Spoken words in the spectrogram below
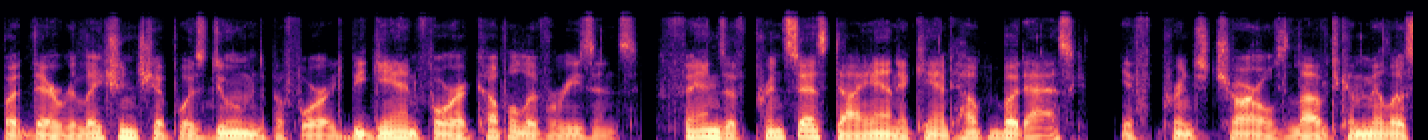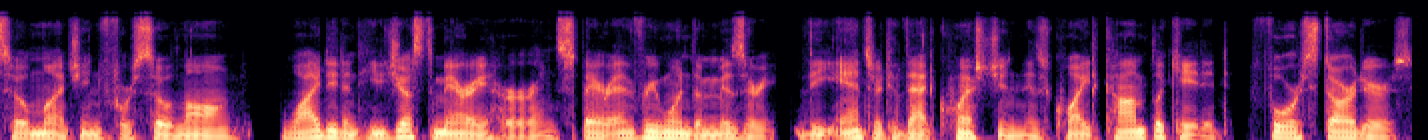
but their relationship was doomed before it began for a couple of reasons. Fans of Princess Diana can't help but ask, if Prince Charles loved Camilla so much and for so long, why didn't he just marry her and spare everyone the misery? The answer to that question is quite complicated. For starters,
